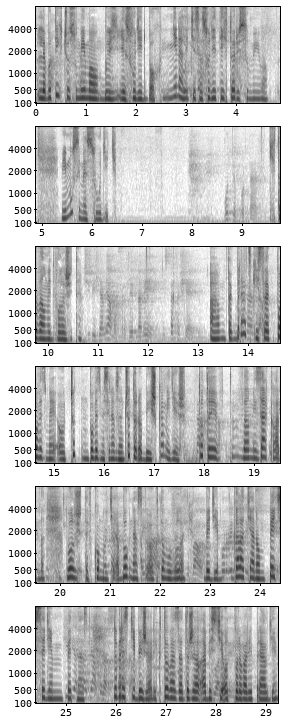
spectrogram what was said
lebo tých, čo sú mimo, je súdiť Boh. Nenahlite sa súdiť tých, ktorí sú mimo. My musíme súdiť. Je to veľmi dôležité. A tak brátsky sa povedzme, o čo, povedzme si navzájom, čo to robíš, kam ideš. Toto je veľmi základné, dôležité v komunite. A Boh nás k tomu volá, vedie. Galatianom 5, 7, 15. Dobre ste bežali. Kto vás zadržal, aby ste odporovali pravde?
